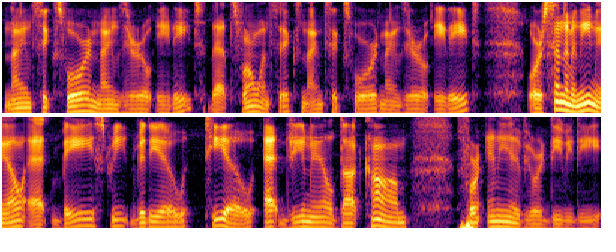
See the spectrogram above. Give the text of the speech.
964 9088. That's 416 964 9088. Or send them an email at baystreetvideoto at gmail.com for any of your DVD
